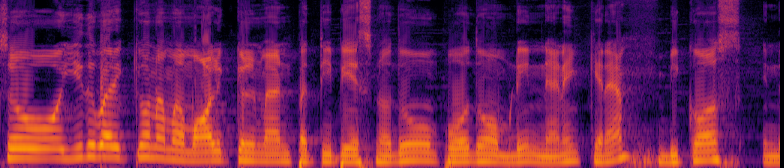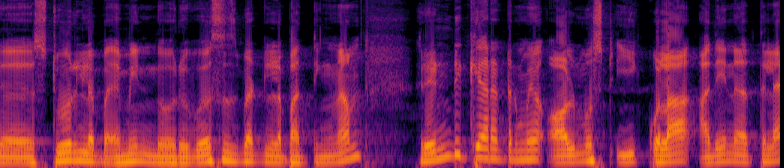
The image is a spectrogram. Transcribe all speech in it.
ஸோ இது வரைக்கும் நம்ம மாலிகுல் மேன் பற்றி பேசினதும் போதும் அப்படின்னு நினைக்கிறேன். பிகாஸ் இந்த ஸ்டோரியில் ஐ மீன் இந்த ஒரு வேர்சஸ் பேட்டில் பார்த்தீங்கன்னா ரெண்டு கேரக்டருமே ஆல்மோஸ்ட் ஈக்குவலாக அதே நேரத்தில்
